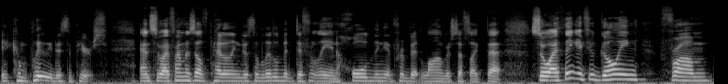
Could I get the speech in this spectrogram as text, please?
it completely disappears. And so I find myself pedaling just a little bit differently and holding it for a bit longer, stuff like that. So I think if you're going from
